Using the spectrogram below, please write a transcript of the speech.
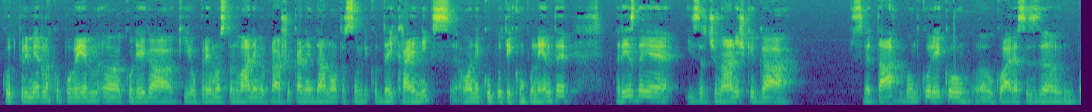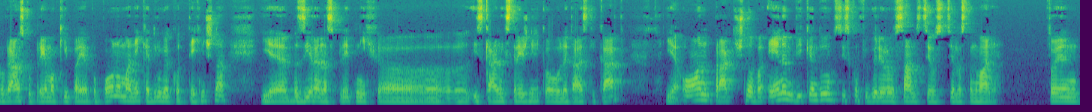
Kot primer lahko povem, uh, kolega, ki je opremljal stanovanje, me vprašal, kaj naj da noter, sem rekel, da je kaj niks, on je kupil te komponente. Res, da je iz računalniškega sveta, bom tako rekel, eh, ukvarja se z programsko opremo, ki pa je popolnoma nekaj drugega kot tehnična, je bazirana na spletnih uh, iskalnih strežnikov letalskih kart. Je on praktično v enem vikendu si skonfiguriral sam cel, celo stanovanje. To je,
